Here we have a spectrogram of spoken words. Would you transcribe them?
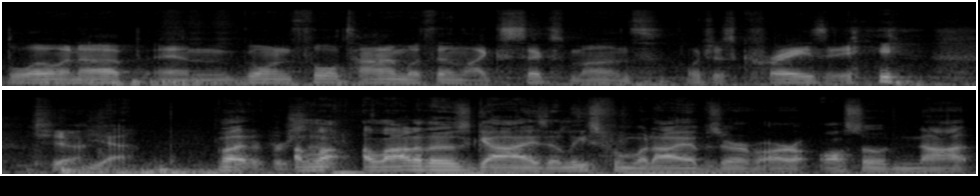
blowing up and going full time within like six months, which is crazy. yeah, yeah, but a 100%. lot a lot of those guys, at least from what I observe, are also not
